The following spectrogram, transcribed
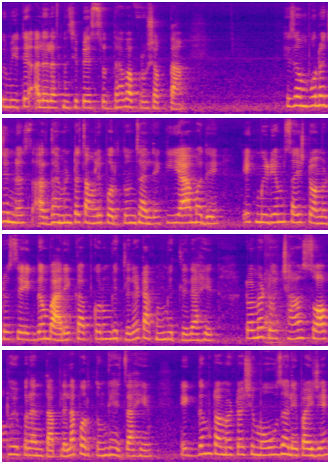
तुम्ही इथे आलं लसणाची पेस्टसुद्धा वापरू शकता. हे संपूर्ण जिन्नस अर्धा मिनटं चांगले परतून झाले की यामध्ये एक मीडियम साईज टोमॅटोचे एकदम बारीक काप करून घेतलेले टाकून घेतलेले आहेत. टोमॅटो छान सॉफ्ट होईपर्यंत आपल्याला परतून घ्यायचं आहे. एकदम टोमॅटो असे मऊ झाले पाहिजे.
